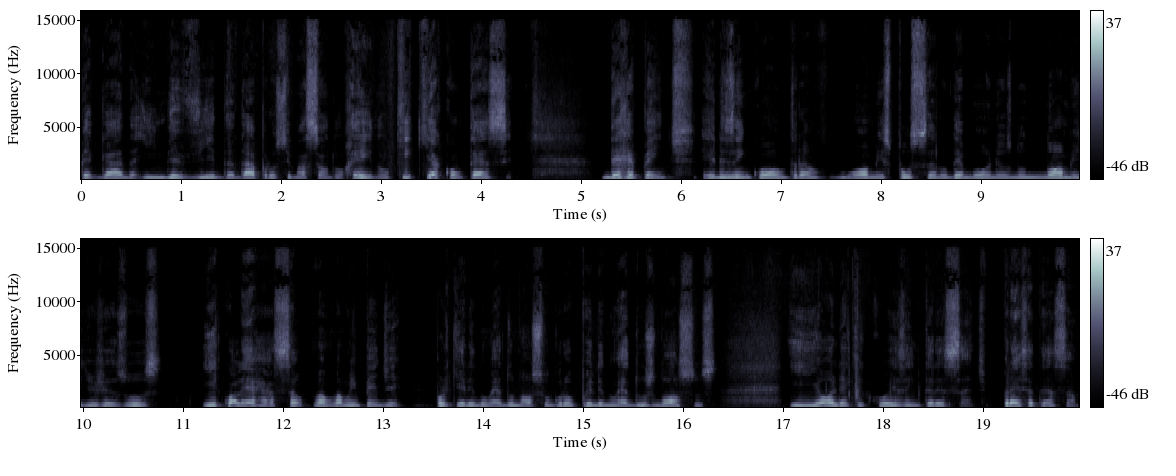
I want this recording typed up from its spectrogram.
pegada indevida da aproximação do reino, o que, que acontece? De repente, eles encontram um homem expulsando demônios no nome de Jesus. E qual é a reação? Não, vamos impedir, porque ele não é do nosso grupo, ele não é dos nossos. E olha que coisa interessante. Preste atenção.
